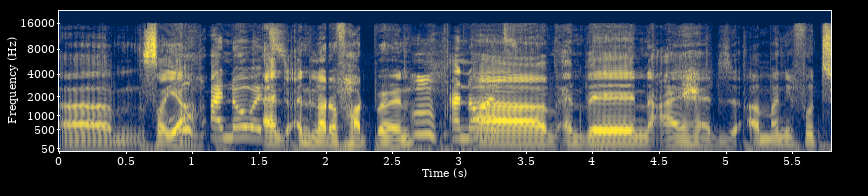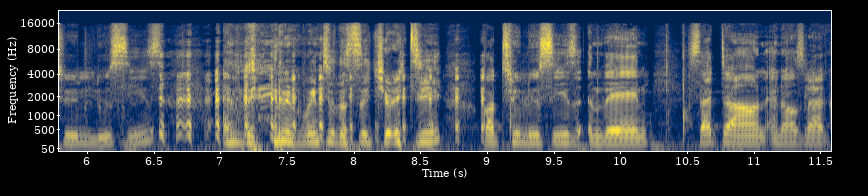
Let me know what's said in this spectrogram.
Um, so, yeah. Ooh, I know it. And, and a lot of heartburn. I know it. um, And then I had uh, money for two Lucy's. and then went to the security, got two Lucy's, and then sat down and I was like,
